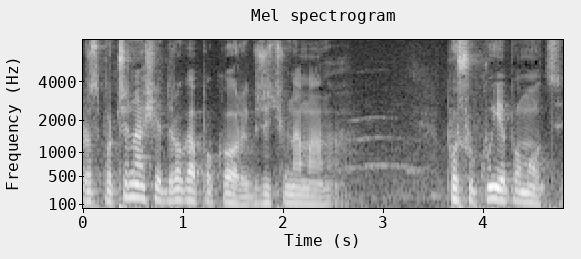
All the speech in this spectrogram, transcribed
Rozpoczyna się droga pokory w życiu Namana. Poszukuje pomocy.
